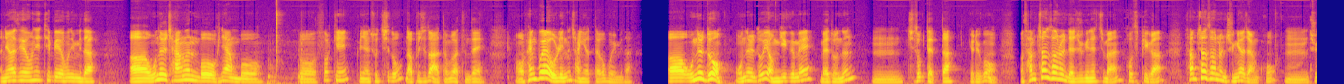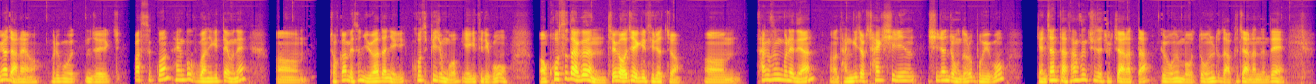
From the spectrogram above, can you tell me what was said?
안녕하세요. 혼이TV의 혼입니다. 아, 오늘 장은 뭐 그냥 뭐, 뭐 썩히 그냥 좋지도 나쁘지도 않았던 것 같은데 어, 횡보에 어울리는 장이었다고 보입니다. 어, 오늘도 오늘도 연기금의 매도는 음, 지속됐다. 그리고 3천선을 내주긴 했지만 코스피가 3천선은 중요하지 않고 음, 중요하지 않아요. 그리고 이제 박스권 횡보 구간이기 때문에 어, 저가 매수는 유효하다는 얘기, 코스피 종목 얘기 드리고 어, 코스닥은 제가 어제 얘기 드렸죠. 어, 상승분에 대한 어, 단기적 차익 실현, 실현 정도로 보이고 괜찮다. 상승 추세 죽지 않았다. 그리고 오늘 뭐 또 오늘도 나쁘지 않았는데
